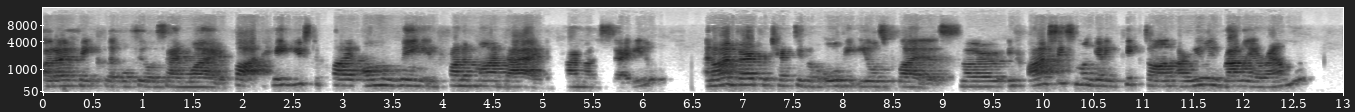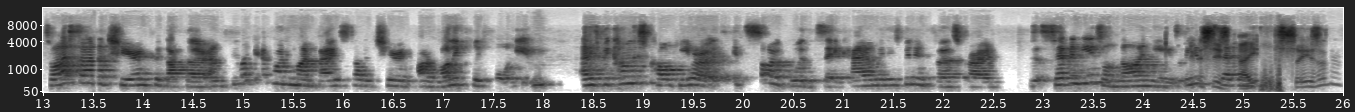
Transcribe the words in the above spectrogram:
I don't think Clint will feel the same way, but he used to play on the wing in front of my bag at Parramatta Stadium. And I'm very protective of all the Eels players. So if I see someone getting picked on, I really rally around them. So I started cheering for Gutho, and I feel like everyone in my base started cheering ironically for him. And he's become this cult hero. It's, it's so good, CK. I mean, he's been in first grade. Is it seven years or nine years? This is his eighth years. season.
